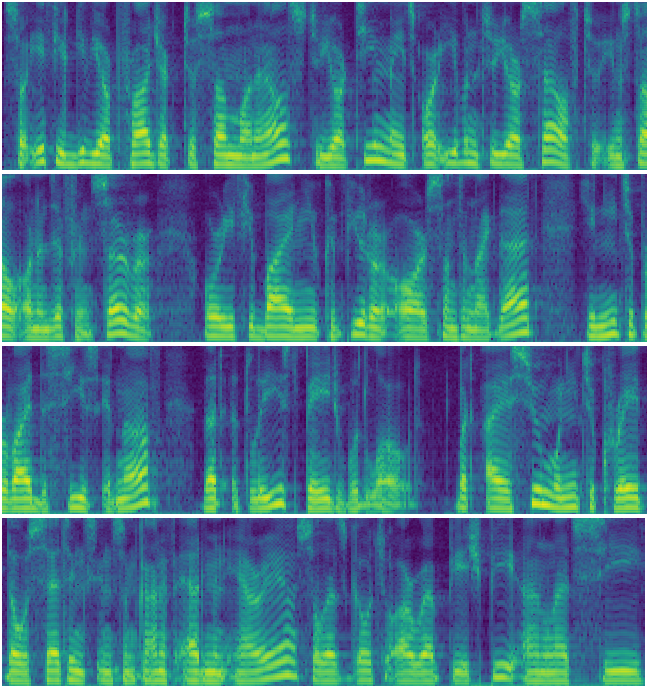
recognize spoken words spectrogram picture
So if you give your project to someone else, to your teammates, or even to yourself to install on a different server, or if you buy a new computer or something like that, you need to provide the seeds enough that at least page would load. But I assume we need to create those settings in some kind of admin area. So let's go to our web PHP and let's see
